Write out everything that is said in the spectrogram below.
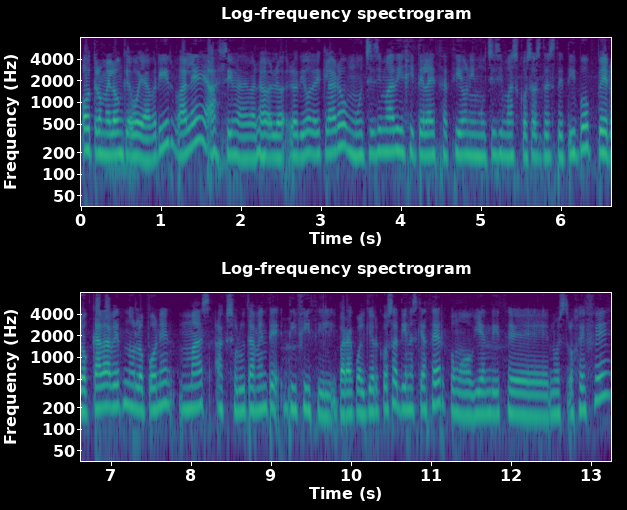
otro melón que voy a abrir, ¿vale? Así me- lo, digo de claro, muchísima digitalización y muchísimas cosas de este tipo, pero cada vez nos lo ponen más absolutamente difícil. Y para cualquier cosa tienes que hacer, como bien dice nuestro jefe,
